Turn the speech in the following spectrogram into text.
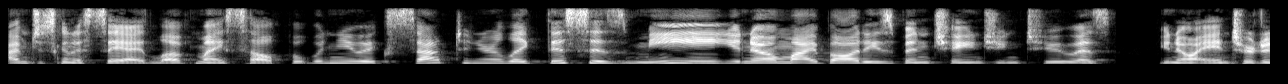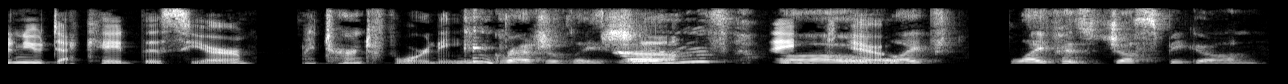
I'm just going to say I love myself. But when you accept and you're like, this is me, you know, my body's been changing too. As you know, I entered a new decade this year. I turned 40. Congratulations. So, thank oh, you. Life, life has just begun.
